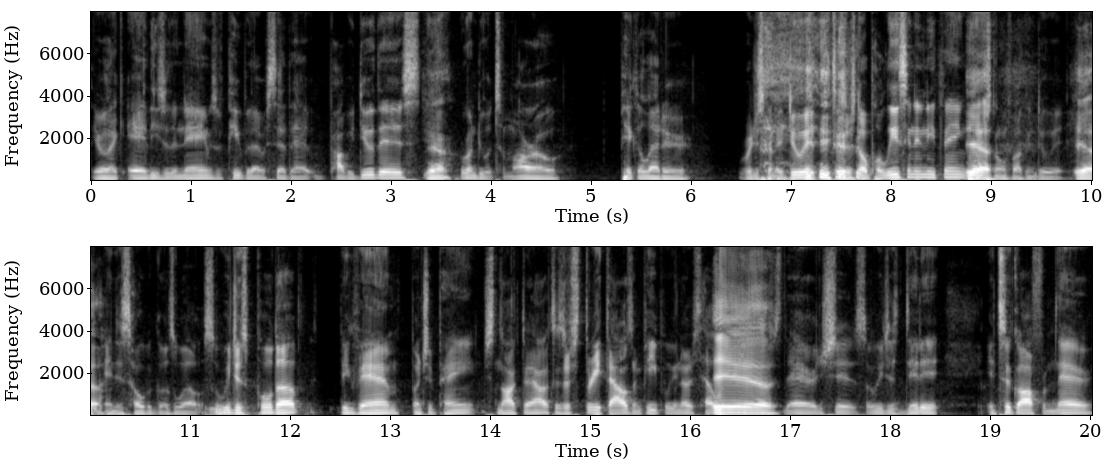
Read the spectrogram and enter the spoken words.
They were like, "Hey, these are the names of people that have said that would probably do this. Yeah. We're gonna do it tomorrow. Pick a letter. We're just gonna do it because there's no police in anything. We're just gonna fucking do it Yeah. and just hope it goes well. So we just pulled up, big van, bunch of paint, just knocked it out because there's three thousand people. You know, there's hella Yeah. people there and shit. So we just did it. It took off from there,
